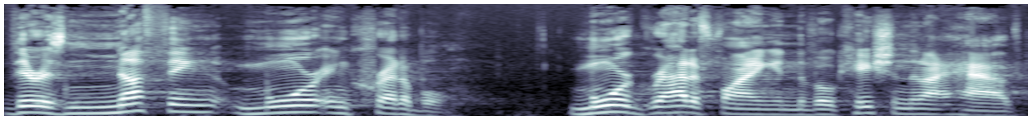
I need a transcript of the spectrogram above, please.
there is nothing more incredible, more gratifying in the vocation that I have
